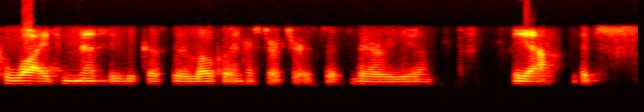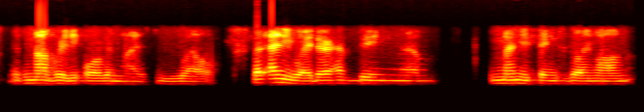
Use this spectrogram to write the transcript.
quite messy because the local infrastructure is just very uh, yeah it's it's not really organized well. But anyway, there have been um, many things going on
